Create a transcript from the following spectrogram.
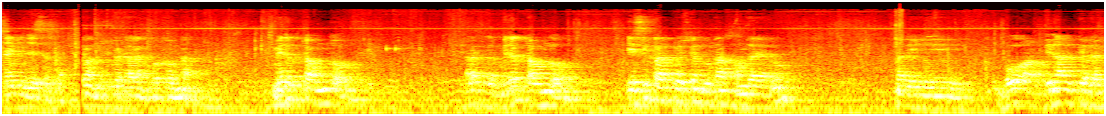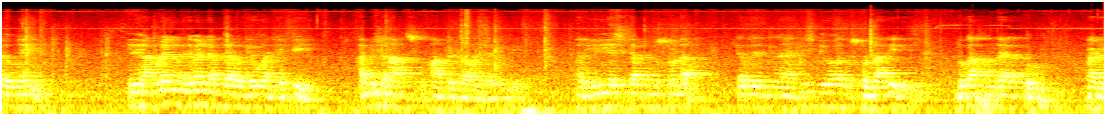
శాంక్షన్ చేస్తారు సార్. దృష్టి పెట్టాలని కోరుతూ ఉన్నా మెదక్ టౌన్లో కరెక్ట్గా మెదక్ టౌన్లో ఏసీ కార్పొరేషన్ దుకాణ సముదాయాలు మరి బో దినాలు పేర్లు ఉన్నాయి. ఇది అరువైన నిజమైన లబ్ధాలు లేవు అని చెప్పి కమిషన్ ఆఫీస్కు కాంప్లీట్ రావడం జరిగింది. మరి ఇది ఏసీ కార్పొరేషన్ చూసుకుండా లేకపోతే డిస్ట్రిక్ట్ చూసుకుంటా అని దుకా సముదాయాలకు మరి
